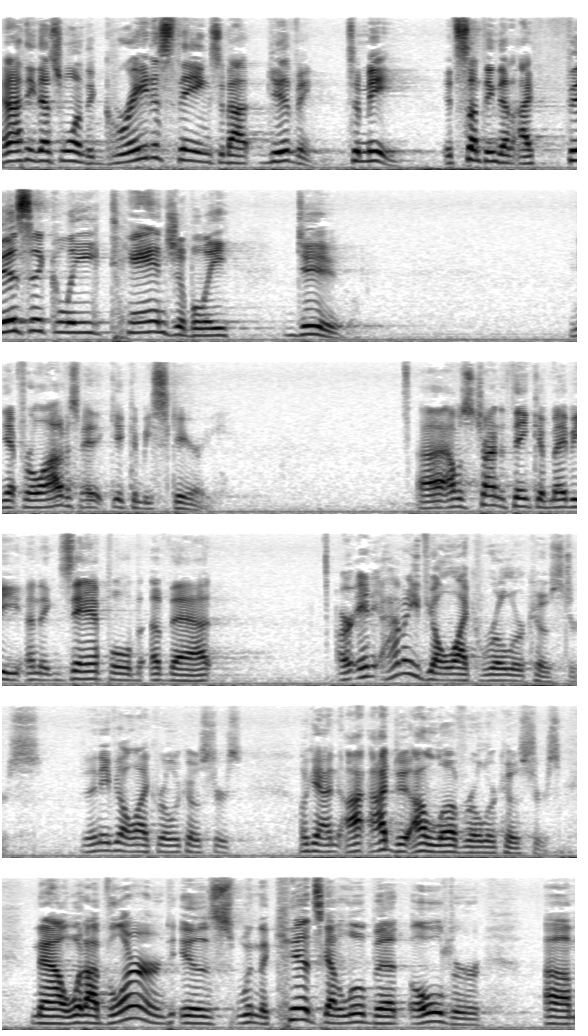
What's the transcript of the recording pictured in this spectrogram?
And I think that's one of the greatest things about giving to me. It's something that I physically, tangibly do. And yet, for a lot of us, it, it can be scary. Uh, I was trying to think of maybe an example of that. Or any, how many of y'all like roller coasters? Do any of y'all like roller coasters? Okay, I, I do. I love roller coasters. Now, what I've learned is when the kids got a little bit older, um,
